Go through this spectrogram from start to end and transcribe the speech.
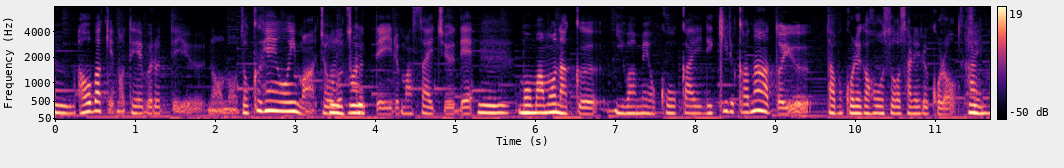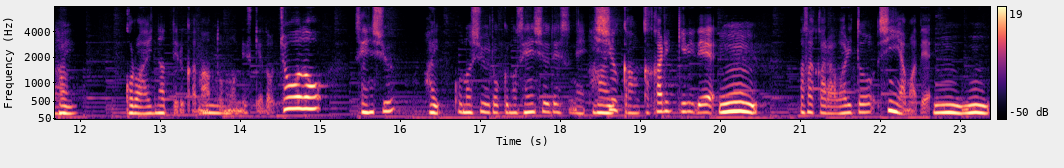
「青葉家のテーブル」っていうのの続編を今ちょうど作っている真っ最中で、はいはい、もう間もなく2話目を公開できるかなという多分これが放送される頃、はい、そんな頃合いになってるかなと思うんですけど、ちょうど先週、はい、この収録の先週ですね、1週間かかりっきりで、朝から割と深夜まで。うんうん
